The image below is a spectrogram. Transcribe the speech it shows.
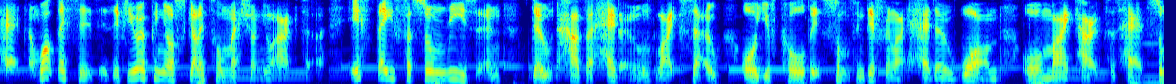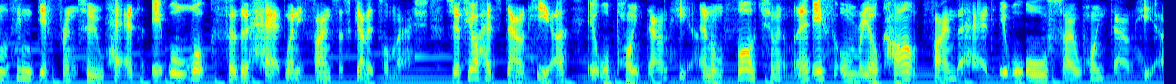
head. And what this is, is if you open your skeletal mesh on your actor, if they for some reason don't have a head bone, like so, or you've called it something different like head 01 or my character's head, something different to head, it will look for the head when it finds the skeletal mesh. So if your head's down here, it will point down here. And unfortunately, if Unreal can't find the head, it will also point down here.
